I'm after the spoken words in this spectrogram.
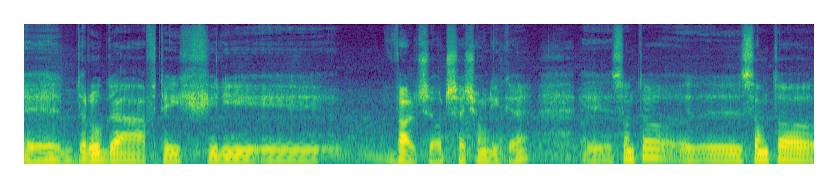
Y, Druga w tej chwili y, walczy o trzecią ligę. Y, Są to, są to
